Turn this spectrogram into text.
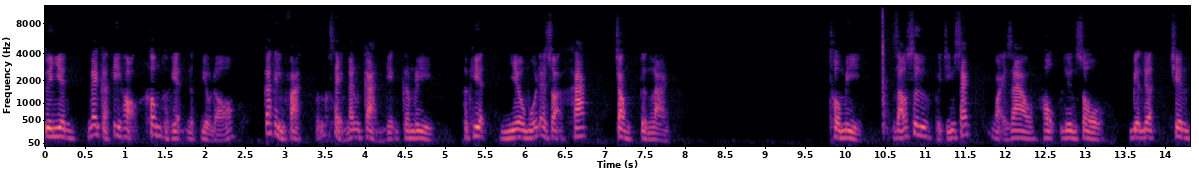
Tuy nhiên, ngay cả khi họ không thực hiện được điều đó, các hình phạt vẫn có thể ngăn cản Điện Kremlin thực hiện nhiều mối đe dọa khác trong tương lai. Tommy, giáo sư về chính sách ngoại giao hậu Liên Xô, biện luận trên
